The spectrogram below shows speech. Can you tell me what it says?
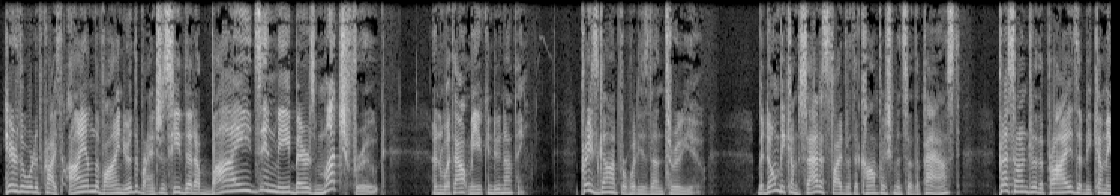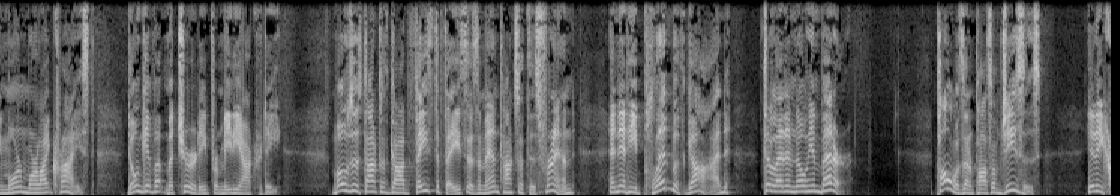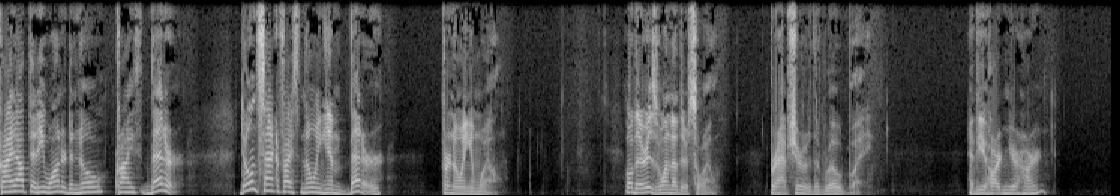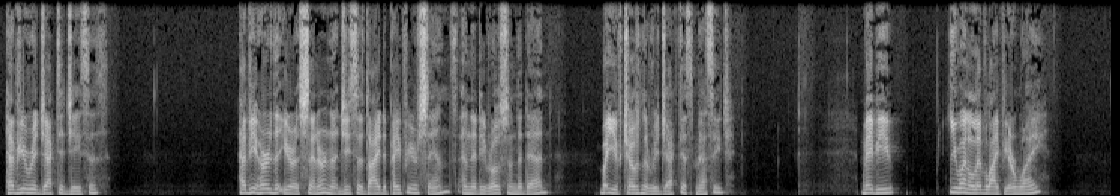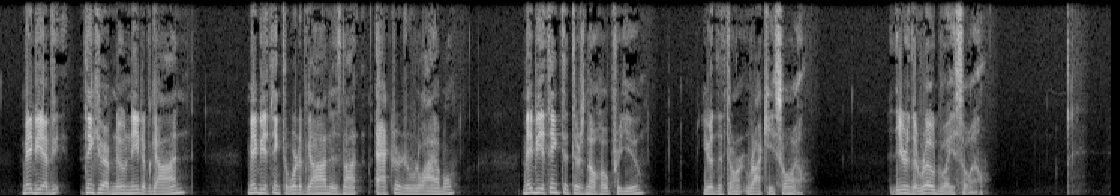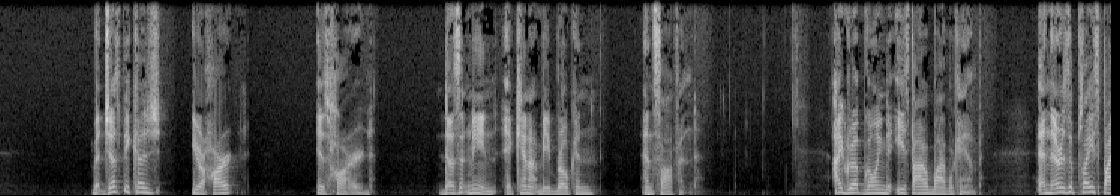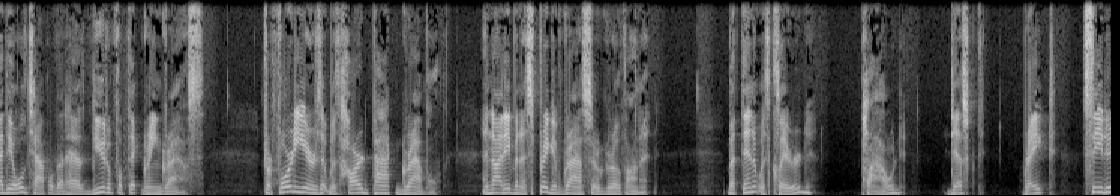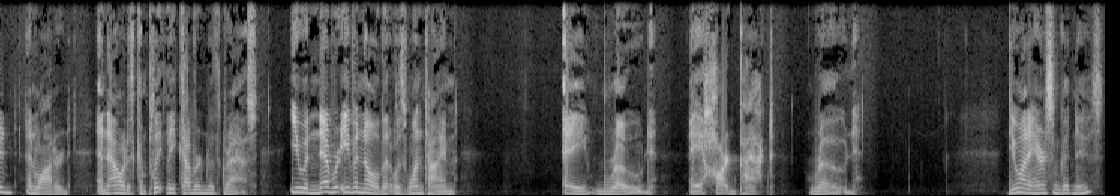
Hear the word of Christ I am the vine, you're the branches. He that abides in me bears much fruit, and without me you can do nothing. Praise God for what He's done through you. But don't become satisfied with accomplishments of the past. Press on to the prize of becoming more and more like Christ. Don't give up maturity for mediocrity. Moses talked with God face to face as a man talks with his friend, and yet he pled with God to let him know him better. Paul was an apostle of Jesus, yet he cried out that he wanted to know Christ better. Don't sacrifice knowing him better for knowing him well. Well, there is one other soil. Perhaps you're the roadway. Have you hardened your heart? Have you rejected Jesus? Have you heard that you're a sinner and that Jesus died to pay for your sins and that he rose from the dead? But you've chosen to reject this message? Maybe you, want to live life your way. Maybe you have, think you have no need of God. Maybe you think the Word of God is not accurate or reliable. Maybe you think that there's no hope for you. You're the thorn, rocky soil. You're the roadway soil. But just because your heart is hard doesn't mean it cannot be broken and softened. I grew up going to East Isle Bible Camp, and there is a place by the old chapel that has beautiful thick green grass. For 40 years it was hard packed gravel, and not even a sprig of grass or growth on it. But then it was cleared, plowed, disked, raked, seeded, and watered, and now it is completely covered with grass you would never even know that it was one time a road, a hard packed road. Do you want to hear some good news?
